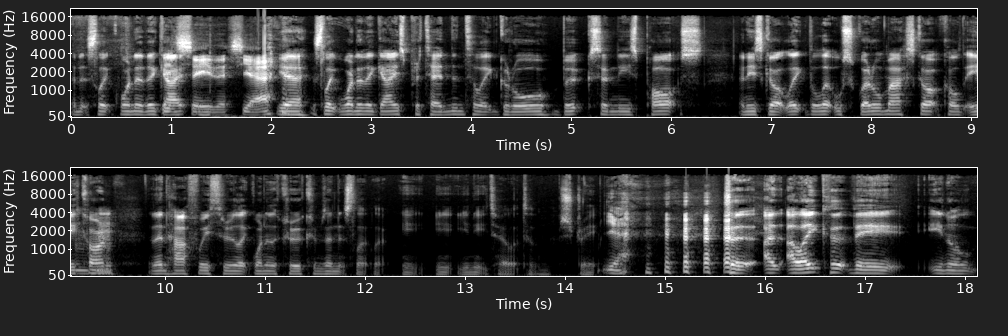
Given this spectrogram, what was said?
and it's like one of the guys. see this, yeah. Yeah, it's like one of the guys pretending to like grow books in these pots, and he's got like the little squirrel mascot called Acorn, and then halfway through, like one of the crew comes in, it's like, look, you, you, you need to tell it to them straight. Yeah. so I, I like that they, you know,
